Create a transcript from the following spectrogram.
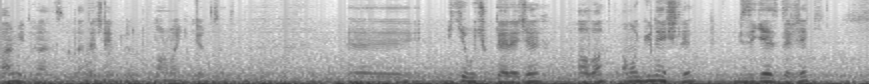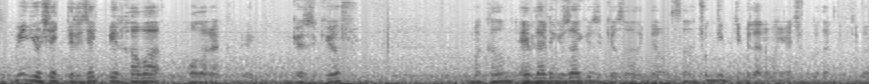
Var mıydı? Ben zaten şey yapmıyorum. Normal gidiyorum zaten. Ee, iki buçuk derece hava ama güneşli. Bizi gezdirecek. Video çektirecek bir hava olarak e, gözüküyor. Bakalım evlerde güzel gözüküyor sağdakiler baksana. Çok dip dibiler ama gerçi bu kadar dip dibi.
